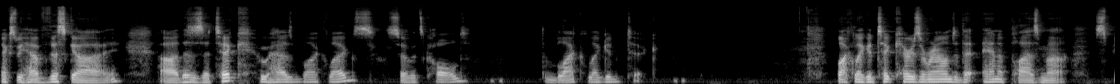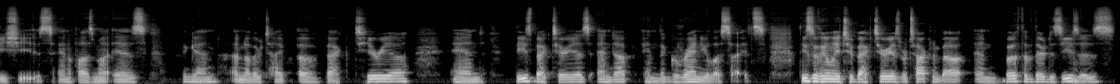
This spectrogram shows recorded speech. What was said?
Next, we have this guy. Uh, this is a tick who has black legs, so it's called the black-legged tick. Black-legged tick carries around the Anaplasma species. Anaplasma is, again, another type of bacteria, and these bacteria end up in the granulocytes. These are the only two bacteria we're talking about, and both of their diseases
